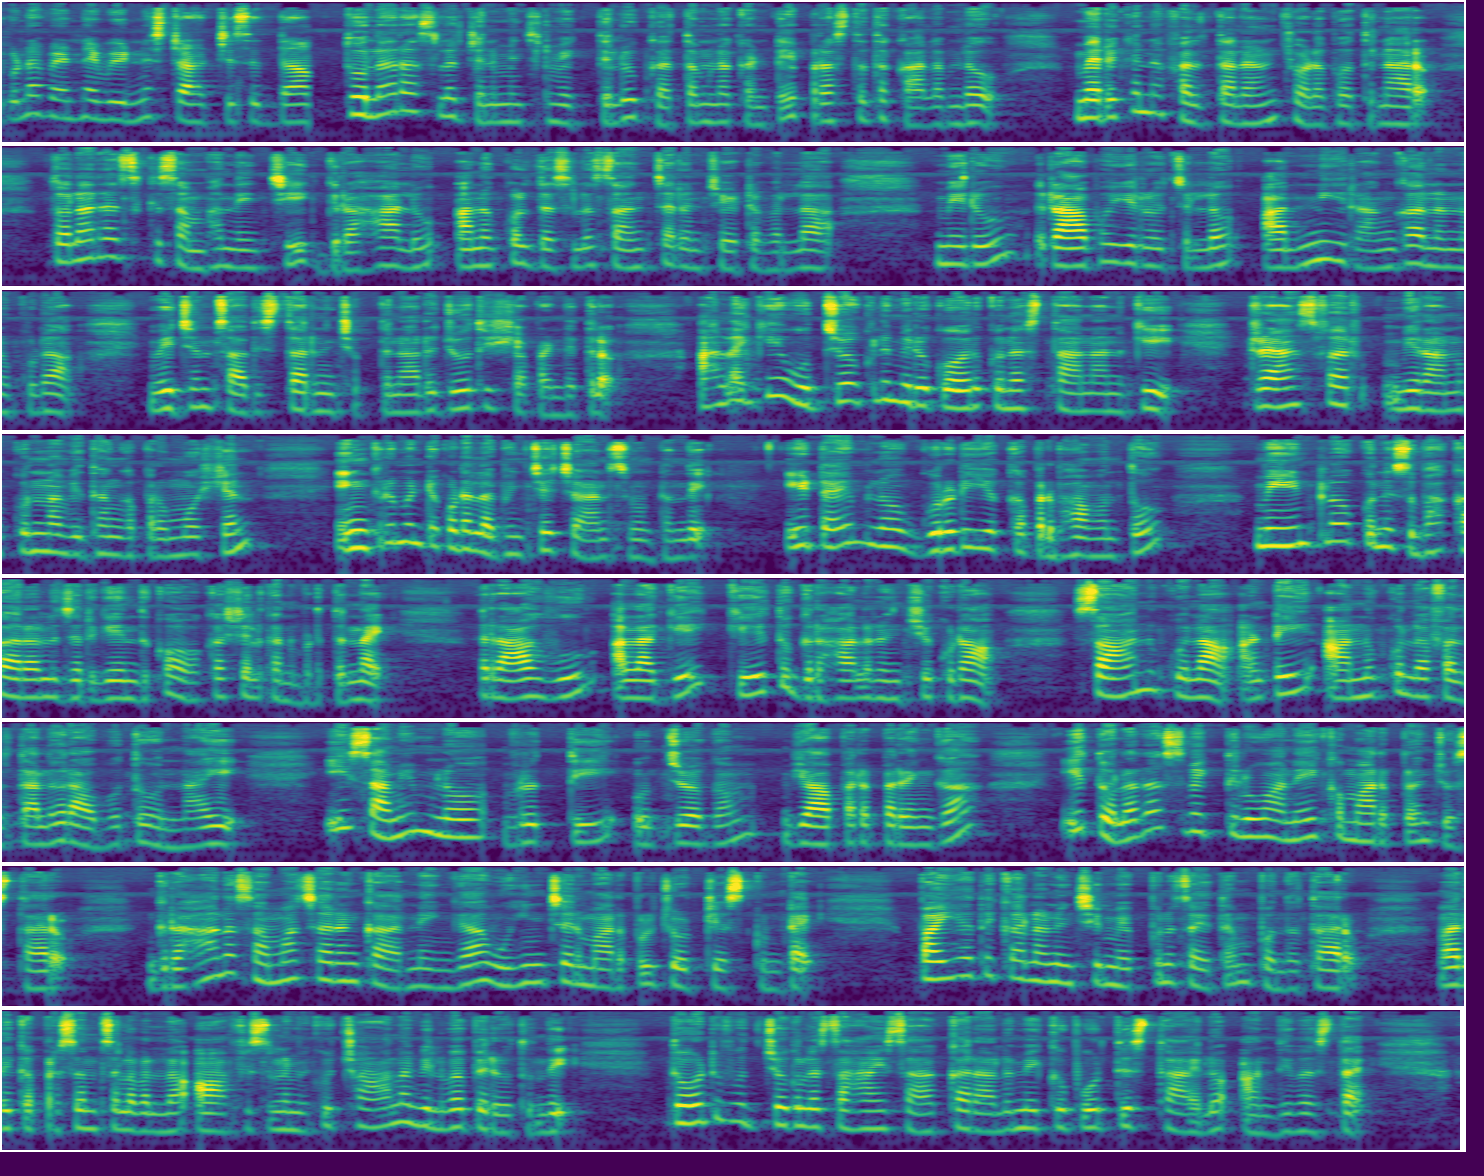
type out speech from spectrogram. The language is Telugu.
చేయకుండా వెంటనే వీడిని స్టార్ట్ చేసిద్దాం. తులారాశిలో జన్మించిన వ్యక్తులు గతంలో కంటే ప్రస్తుత కాలంలో మెరుగైన ఫలితాలను చూడబోతున్నారు. తులారాశికి సంబంధించి గ్రహాలు అనుకూల దశలో సంచారం చేయటం వల్ల మీరు రాబోయే రోజుల్లో అన్ని రంగాలను కూడా విజయం సాధిస్తారని చెప్తున్నారు జ్యోతిష్య పండితులు. అలాగే ఉద్యోగులు మీరు కోరుకున్న స్థానానికి ట్రాన్స్ఫర్ మీరు అనుకున్న విధంగా ప్రమోషన్ ఇంక్రిమెంట్ కూడా లభించే ఛాన్స్ ఉంటుంది. ఈ టైంలో గురుడి యొక్క ప్రభావంతో మీ ఇంట్లో కొన్ని శుభకార్యాలు జరిగేందుకు అవకాశాలు కనబడుతున్నాయి. రాహు అలాగే కేతు గ్రహాల నుంచి కూడా సానుకూల అంటే అనుకూల ఫలితాలు రాబోతూ ఉన్నాయి. ఈ సమయంలో వృత్తి ఉద్యోగం వ్యాపారపరంగా ఈ తులరాశి వ్యక్తులు అనేక మార్పులను చూస్తారు. గ్రహాల సమాచారం కారణంగా ఊహించని మార్పులు చోటు చేసుకుంటాయి. పై అధికారుల నుంచి మెప్పును సైతం పొందుతారు. వారి యొక్క ప్రశంసల వల్ల ఆఫీసులో మీకు చాలా విలువ పెరుగుతుంది. తోటి ఉద్యోగుల సహాయ సహకారాలు మీకు పూర్తి స్థాయిలో అందివస్తాయి.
